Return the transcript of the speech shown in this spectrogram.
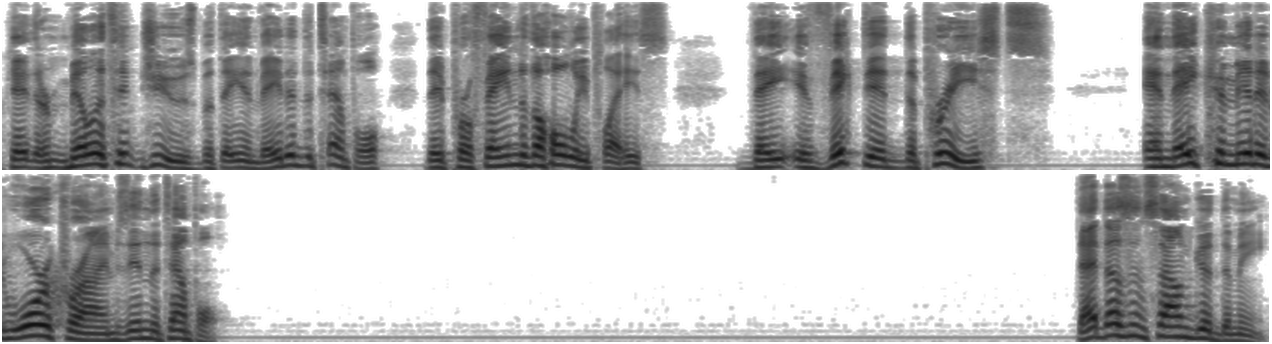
Okay, they're militant Jews, but they invaded the temple. They profaned the holy place. They evicted the priests and they committed war crimes in the temple. That doesn't sound good to me.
